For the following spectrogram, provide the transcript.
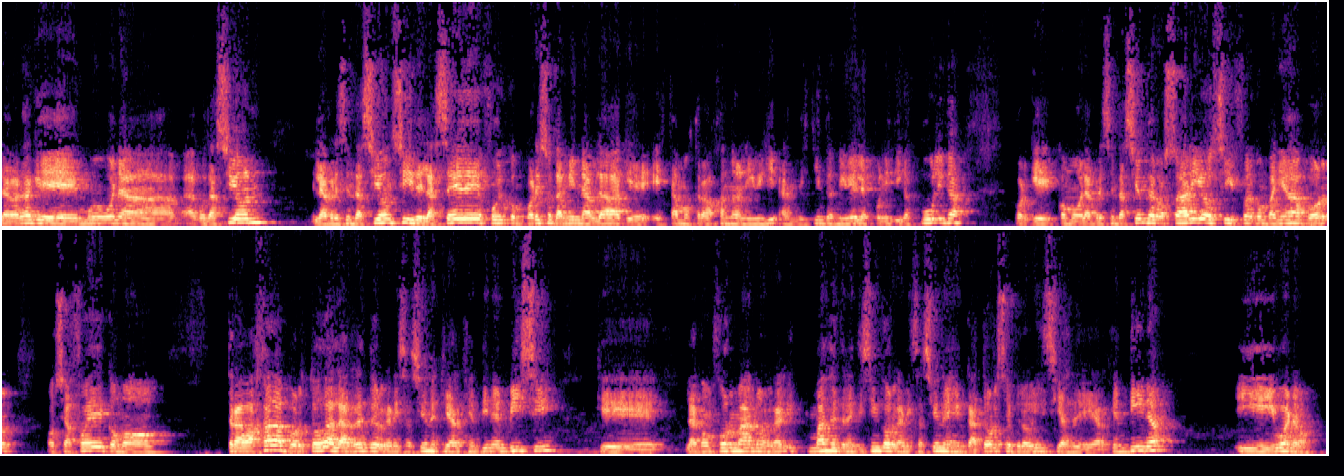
la verdad que muy buena acotación. La presentación, sí, de la sede fue, por eso también hablaba que estamos trabajando en, distintos niveles políticas públicas, porque como la presentación de Rosario, sí, fue acompañada por, o sea, fue como trabajada por toda la red de organizaciones que Argentina en Bici, que la conforman más de 35 organizaciones en 14 provincias de Argentina. Y bueno,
